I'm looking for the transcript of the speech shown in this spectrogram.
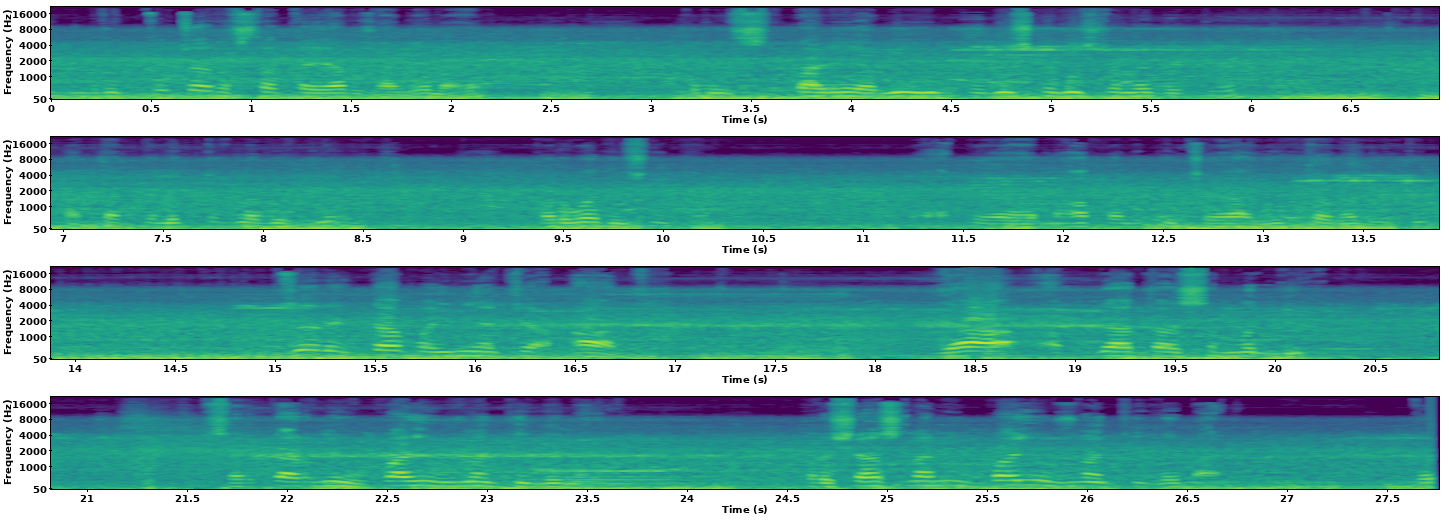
एक मृत्यूचा रस्ता तयार झालेला आहे. तरी सकाळी आम्ही पोलीस कमिशनरला भेटलो. आता कलेक्टरला भेटलो. परवा दिवशी आपल्या महापालिकेच्या आयुक्तांना भेटलो. जर एका महिन्याच्या आत या अपघातासंबंधी सरकारने उपाययोजना केली नाही प्रशासनाने उपाययोजना केली नाही तर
